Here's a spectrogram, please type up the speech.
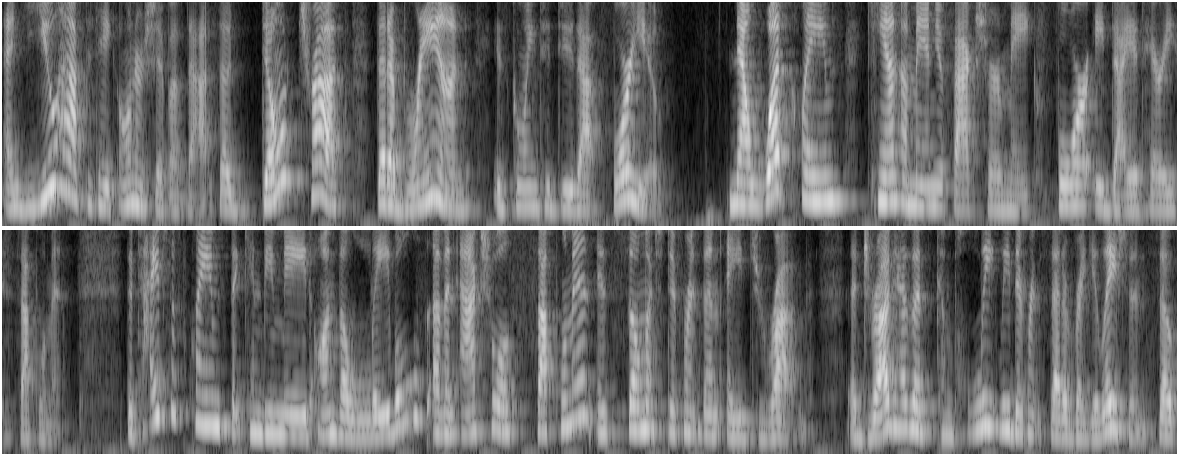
And you have to take ownership of that. So don't trust that a brand is going to do that for you. Now, what claims can a manufacturer make for a dietary supplement? The types of claims that can be made on the labels of an actual supplement is so much different than a drug. A drug has a completely different set of regulations. So,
